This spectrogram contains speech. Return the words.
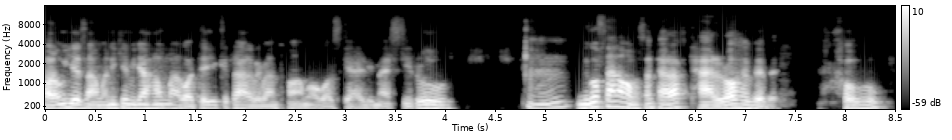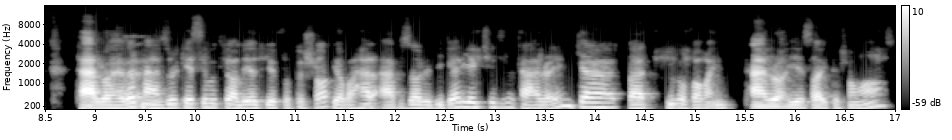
حالا اون یه زمانی که میگن هم مقاطعی که تقریبا تو هم آغاز کردی مسیر رو می‌گفتن آقا مثلا طرف طراح وبه. خب طراح وب آره. منظور کسی بود که حالا یا توی فتوشاپ یا با هر ابزار دیگر یک چیزی رو طراحی می‌کرد. بعد می‌گفت آقا این طراحی سایت شماست.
